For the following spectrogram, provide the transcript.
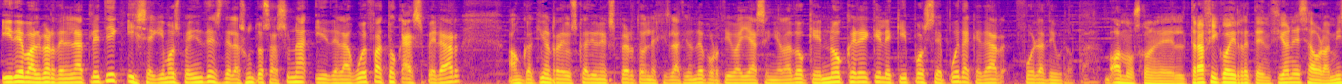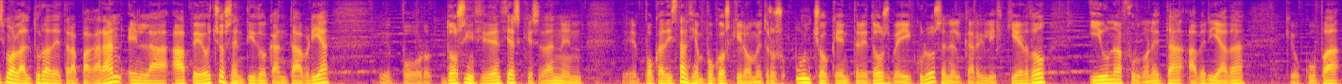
y de Valverde en el Athletic y seguimos pendientes del asunto Sasuna y de la UEFA. Toca esperar, aunque aquí en Radio Euskadi un experto en legislación deportiva ya ha señalado que no cree que el equipo se pueda quedar fuera de Europa. Vamos con el tráfico. Hay retenciones ahora mismo a la altura de Trapagarán en la AP8 sentido Cantabria eh, por dos incidencias que se dan en eh, poca distancia, en pocos kilómetros. Un choque entre dos vehículos en el carril izquierdo y una furgoneta averiada que ocupa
